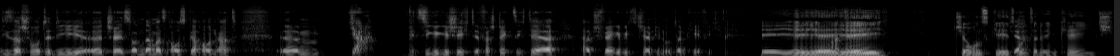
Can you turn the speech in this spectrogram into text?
dieser Schote, die äh, Jason damals rausgehauen hat. Ähm, ja, witzige Geschichte. Versteckt sich der Halbschwergewichtschampion unterm Käfig. Ey, ey, ey, ey. Jones geht Ja. unter den Cage.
